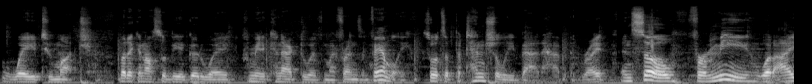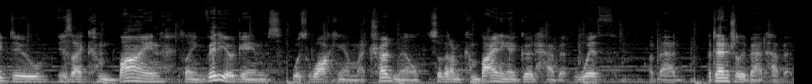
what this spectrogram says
way too much. But it can also be a good way for me to connect with my friends and family. So it's a potentially bad habit, right? And so for me, what I do is I combine playing video games with walking on my treadmill so that I'm combining a good habit with a bad, potentially bad habit.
